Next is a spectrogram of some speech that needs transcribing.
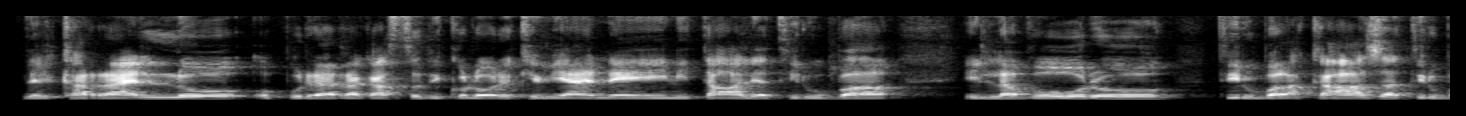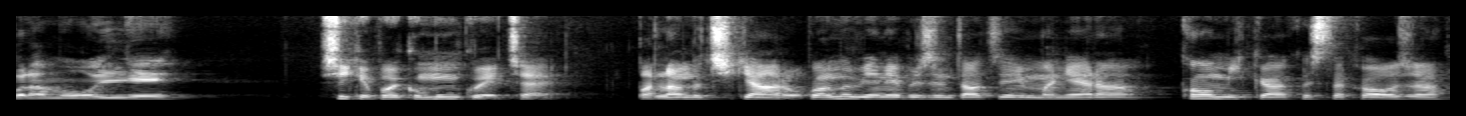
del carrello oppure al ragazzo di colore che viene in Italia, ti ruba il lavoro, ti ruba la casa, ti ruba la moglie. Sì, che poi comunque, cioè, parlandoci chiaro, quando viene presentato in maniera comica questa cosa,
